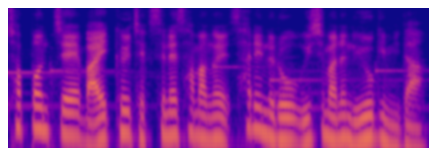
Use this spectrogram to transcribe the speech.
첫 번째 마이클 잭슨의 사망을 살인으로 의심하는 의혹입니다.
